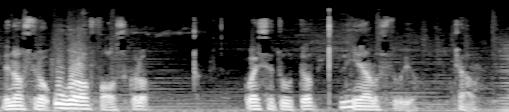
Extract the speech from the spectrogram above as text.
del nostro Ugolò Foscolo. Questo è tutto, linea allo studio. Ciao.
